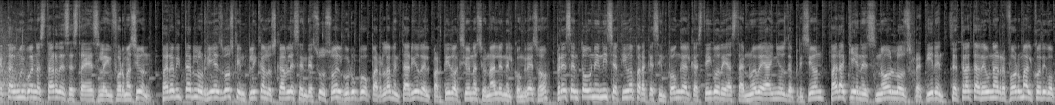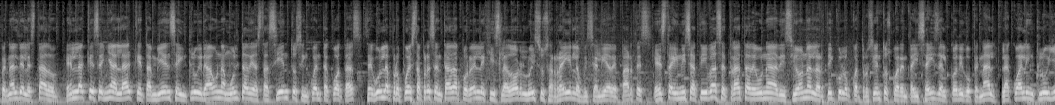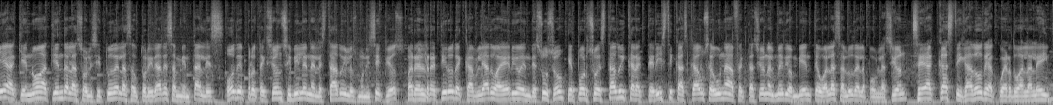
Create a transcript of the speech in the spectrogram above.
¿Qué tal? Muy buenas tardes, esta es la información. Para evitar los riesgos que implican los cables en desuso, el grupo parlamentario del Partido Acción Nacional en el Congreso presentó una iniciativa para que se imponga el castigo de hasta nueve años de prisión para quienes no los retiren. Se trata de una reforma al Código Penal del Estado, en la que señala que también se incluirá una multa de hasta 150 cuotas, según la propuesta presentada por el legislador Luis Usarrey en la Oficialía de Partes. Esta iniciativa se trata de una adición al artículo 446 del Código Penal, la cual incluye a quien no atienda la solicitud de las autoridades ambientales o de protección civil en el Estado y los municipios para el retiro de cableado aéreo en desuso que por su estado y características cause una afectación al medio ambiente o a la salud de la población, sea castigado de acuerdo a la ley.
